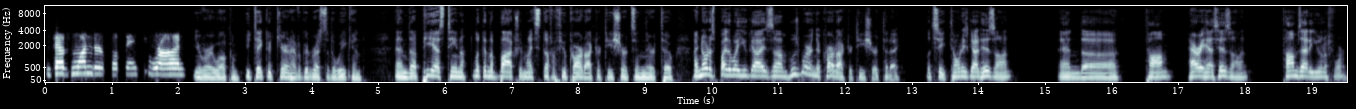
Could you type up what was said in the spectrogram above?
That's wonderful. Thank you, Ron. You're very welcome. You take good care and have a good rest of the weekend. And uh, P.S. Tina, look in the box. We might stuff a few Car Doctor T-shirts in there too. I noticed, by the way, you guys, um, who's wearing their Car Doctor T-shirt today? Let's see. Tony's got his on, and uh, Tom, Harry has his on. Tom's out of uniform.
